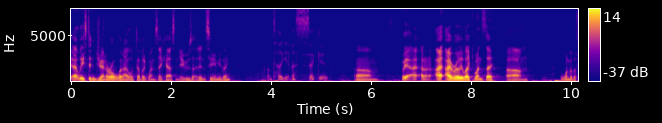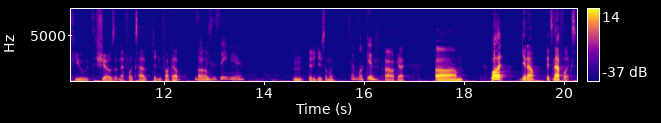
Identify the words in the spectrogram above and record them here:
at least in general when I looked up like Wednesday Cast news, I didn't see anything. I'll tell you in a second. Um, but yeah, I, I don't know. I, I really liked Wednesday. Um, one of the few shows that Netflix has didn't fuck up. His name Um, is Xavier. Mm, did he do something? I'm looking. Oh, okay. Um, but you know, it's Netflix.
